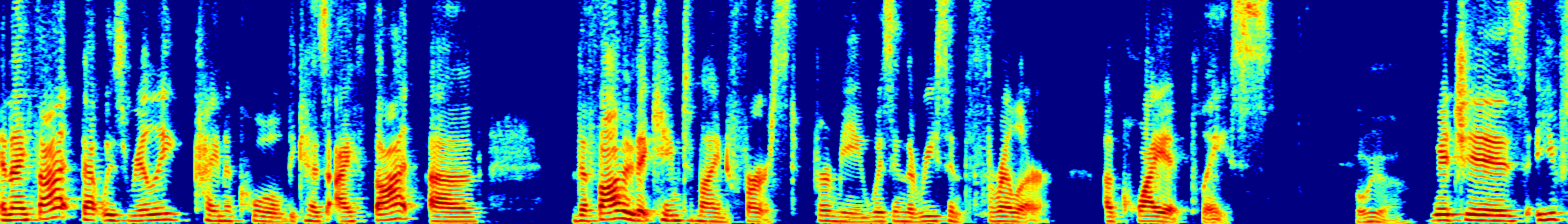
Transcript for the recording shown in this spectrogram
And I thought that was really kind of cool because I thought of the father that came to mind first for me was in the recent thriller, A Quiet Place. Oh yeah, which is you've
